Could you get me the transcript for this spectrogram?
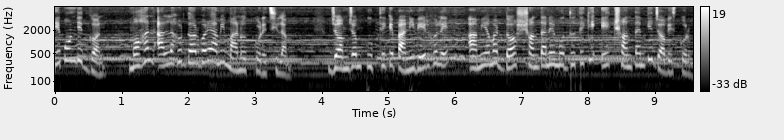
হে পণ্ডিতগণ, মহান আল্লাহর দরবারে আমি মানত করেছিলাম। জমজম কূপ থেকে পানি বের হলে আমি আমার দশ সন্তানের মধ্য থেকে এক সন্তানকে জবেজ করব।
